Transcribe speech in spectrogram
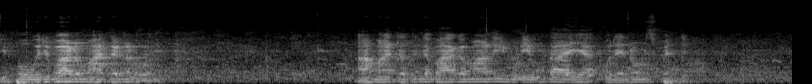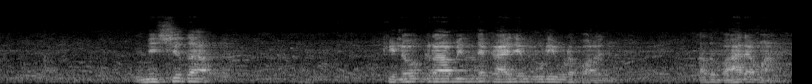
ഇപ്പോൾ ഒരുപാട് മാറ്റങ്ങൾ വന്നു. ആ മാറ്റത്തിന്റെ ഭാഗമാണ് ഇവിടെ ഉണ്ടായ ഒരു അനൗൺസ്മെന്റ് നിശ്ചിത കിലോഗ്രാമിന്റെ കാര്യം കൂടി ഇവിടെ പറഞ്ഞു. അത് ഭാരമാണ്.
